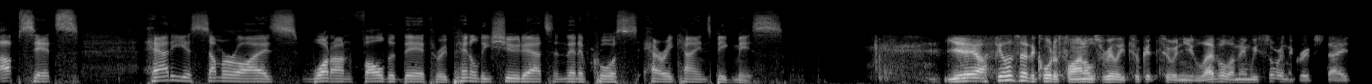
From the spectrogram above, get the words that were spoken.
upsets. How do you summarise what unfolded there through penalty shootouts and then, of course, Harry Kane's big miss? Yeah, I feel as though the quarterfinals really took it to a new level. I mean, we saw in the group stage,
